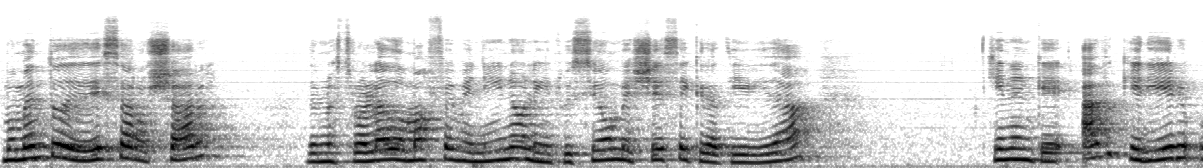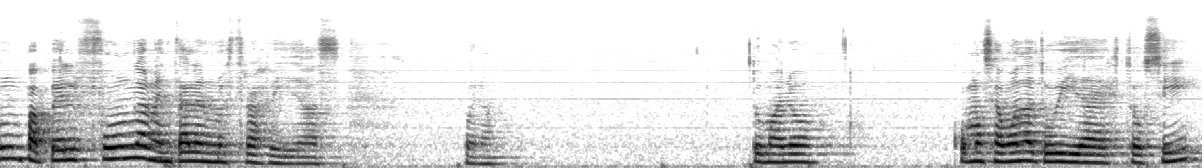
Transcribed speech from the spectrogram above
Momento de desarrollar de nuestro lado más femenino la intuición, belleza y creatividad tienen que adquirir un papel fundamental en nuestras vidas. Bueno, tómalo. ¿Cómo se amolda tu vida esto, sí?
